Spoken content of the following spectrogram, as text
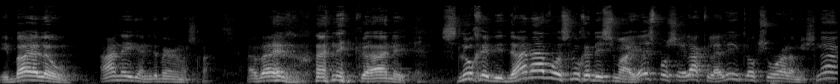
איבא אלוהו, אני, אני אדבר עם אמא שלך. איבא אלוהו, אני כהני. שלוחי דידנב או שלוחי דשמיא? יש פה שאלה כללית, לא קשורה למשנה.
